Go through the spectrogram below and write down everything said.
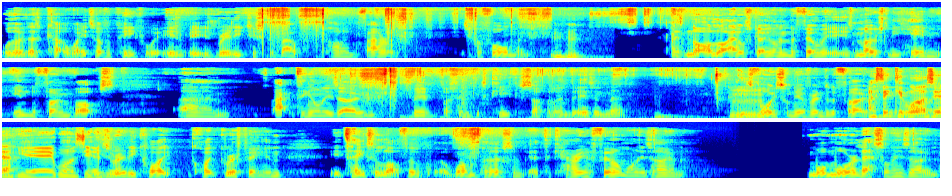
although it does cut away to other people, it is it is really just about Colin Farrell, his performance. There's not a lot else going on in the film. It is mostly him in the phone box, um, acting on his own with I think it's Keith Sutherland, isn't it? His voice on the other end of the phone. I think it was, yeah. Yeah, it was. Yeah, He's really quite quite gripping, and it takes a lot for one person to be able to carry a film on his own, more more or less on his own.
